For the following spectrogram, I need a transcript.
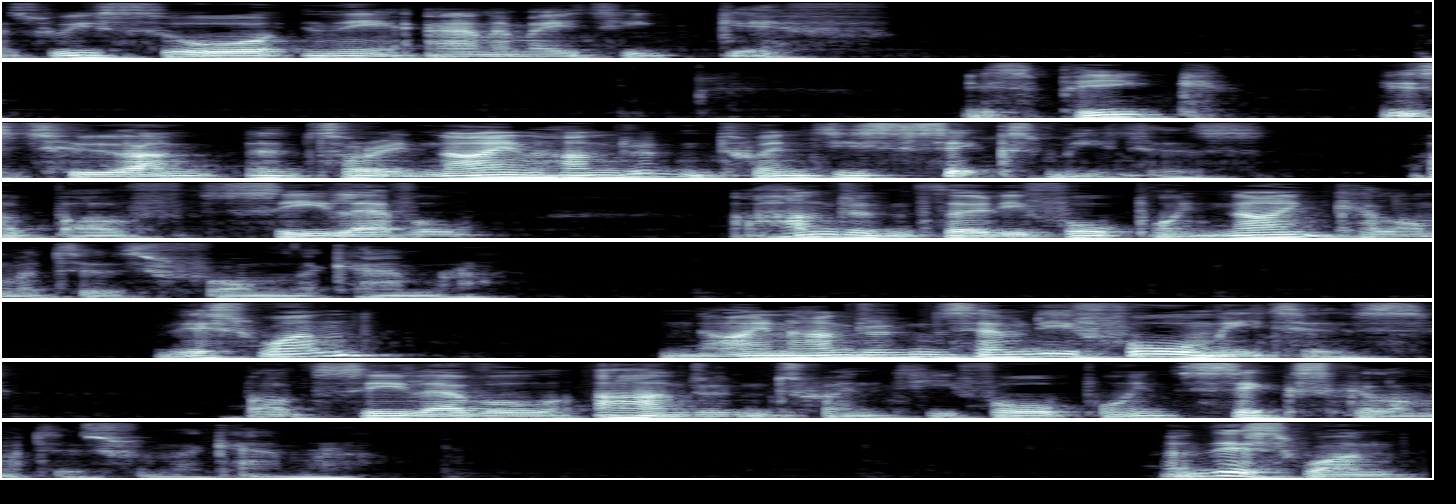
as we saw in the animated GIF. This peak is 200, sorry, 926 meters above sea level, 134.9 kilometers from the camera. This one, 974 meters above sea level, 124.6 kilometers from the camera. And this one,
